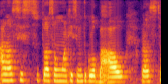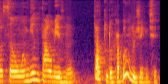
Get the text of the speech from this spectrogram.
a nossa situação, um aquecimento global, a nossa situação ambiental mesmo. Tá tudo acabando, gente.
